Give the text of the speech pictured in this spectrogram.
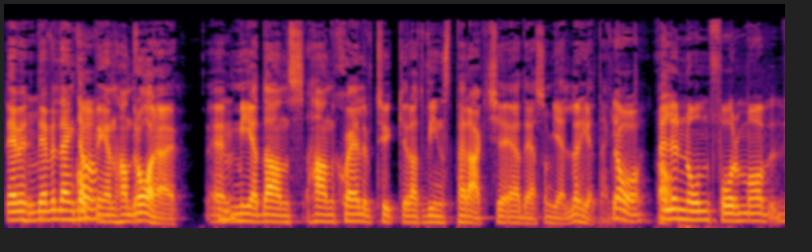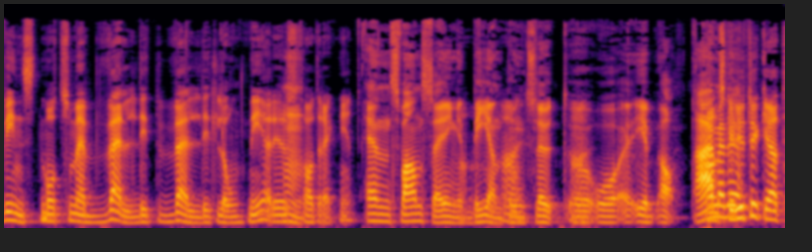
Det är, väl- det är väl den Mm. Ja. kopplingen han drar här. Eh, Mm. Medans han själv tycker att vinst per aktie är det som gäller helt enkelt. Ja, eller någon form av vinstmått som är väldigt, väldigt långt ner Mm. i resultaträkningen. En svans är inget ben, nej. punkt slut. Och, och, ja. Nej, Han skulle det, ju tycka att,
